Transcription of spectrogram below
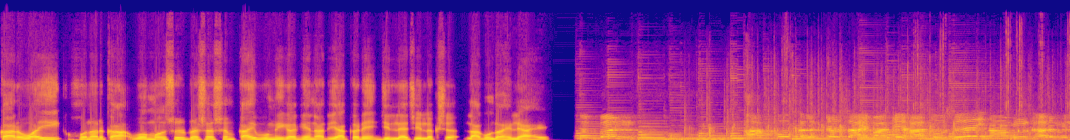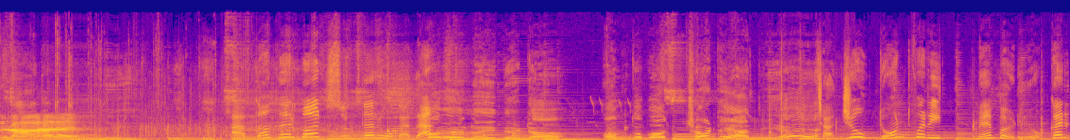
कारवाई होणार का व महसूल प्रशासन काय भूमिका घेणार याकडे जिल्ह्याचे लक्ष लागून राहिले आहे. आपको कलेक्टर साहिबा के हाथों से इनामी घर मिल रहा है। आपका घर बहुत सुंदर होगा अरे नहीं बेटा हम तो बहुत छोटे आदमी हैं। चाचू डोंट वरी मैं बड़ी होकर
